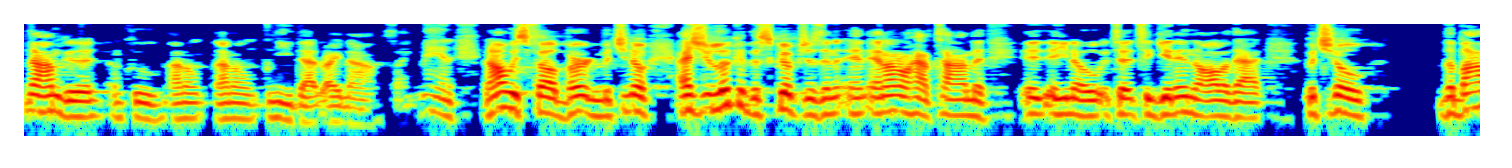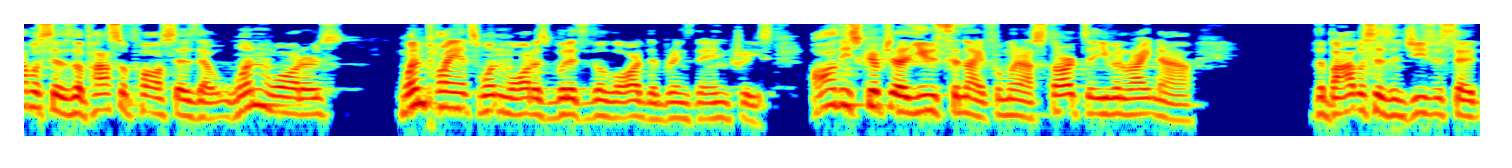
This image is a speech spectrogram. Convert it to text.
no, I'm good. I'm cool. I don't, I don't need that right now. It's like, man, and I always felt burdened. But you know, as you look at the scriptures and, and, and I don't have time, to, you know, to, to get into all of that. But you know, the Bible says, the apostle Paul says that one waters, one plants, one waters, but it's the Lord that brings the increase. All these scriptures I use tonight, from when I start to even right now, the Bible says, and Jesus said,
